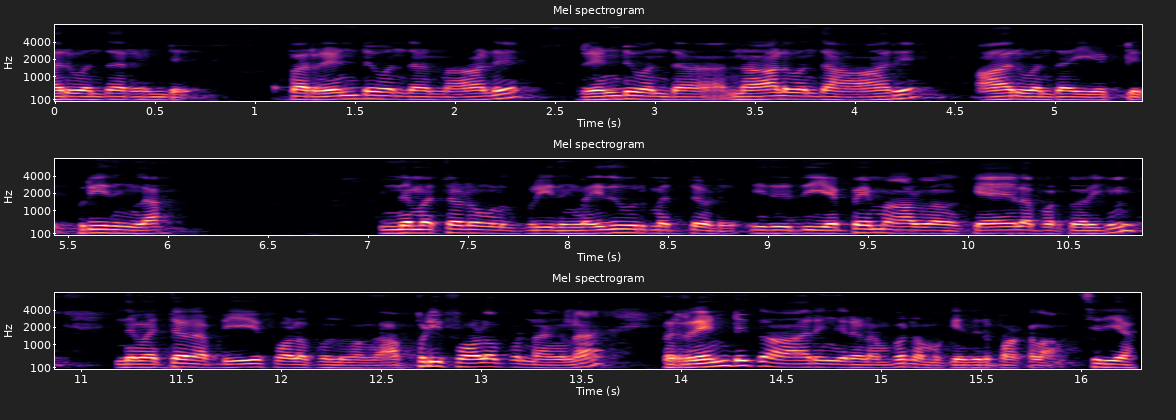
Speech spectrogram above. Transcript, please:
ஆறு வந்தால் ரெண்டு. அப்போ ரெண்டு வந்தால் நாலு ரெண்டு வந்தால் நாலு வந்தால் ஆறு ஆறு வந்தால் எட்டு. புரியுதுங்களா? இந்த மெத்தட் உங்களுக்கு புரியுதுங்களா? இது ஒரு மெத்தடு இது இது எப்பயுமே ஆடுவாங்க. கேஏல பொறுத்த வரைக்கும் இந்த மெத்தட் அப்படியே ஃபாலோ பண்ணுவாங்க. அப்படி ஃபாலோ பண்ணாங்கன்னா இப்போ ரெண்டுக்கு ஆறுங்கிற நம்பர் நமக்கு எதிர்பார்க்கலாம். சரியா?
